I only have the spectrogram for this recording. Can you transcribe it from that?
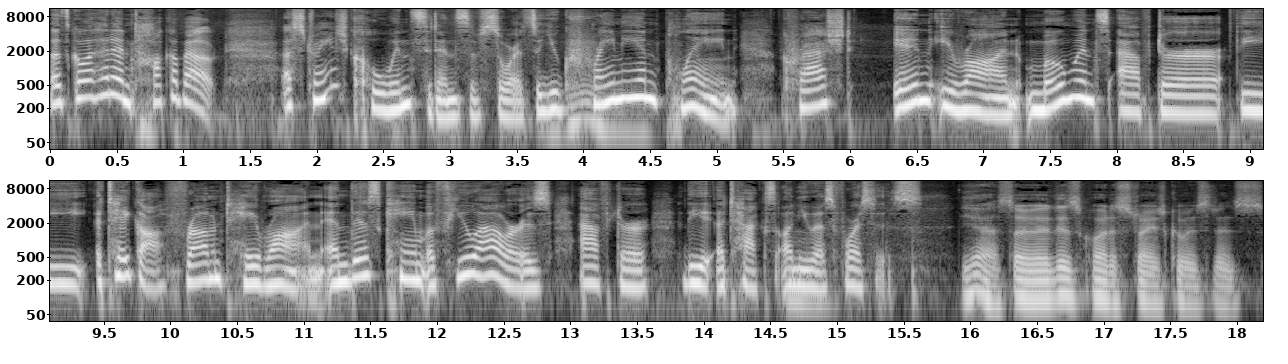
let's go ahead and talk about a strange coincidence of sorts. A Ukrainian plane crashed in Iran moments after the takeoff from Tehran. And this came a few hours after the attacks on U.S. forces. Yeah, so it is quite a strange coincidence.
